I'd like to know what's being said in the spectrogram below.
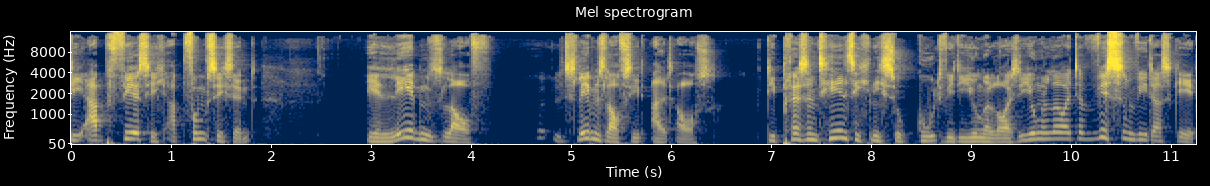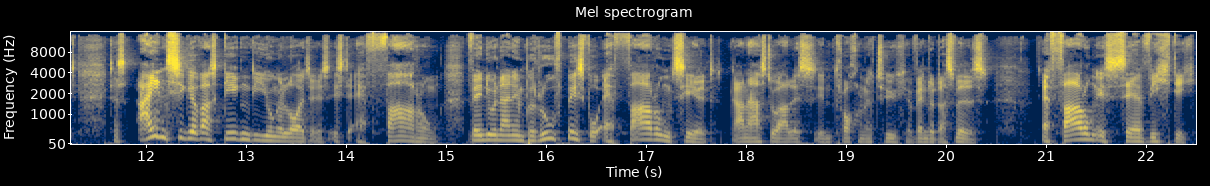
die ab 40, ab 50 sind, ihr Lebenslauf, das Lebenslauf sieht alt aus die präsentieren sich nicht so gut wie die jungen Leute. Die jungen Leute wissen, wie das geht. Das Einzige, was gegen die jungen Leute ist, ist Erfahrung. Wenn du in einem Beruf bist, wo Erfahrung zählt, dann hast du alles in trockene Tücher, wenn du das willst. Erfahrung ist sehr wichtig.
